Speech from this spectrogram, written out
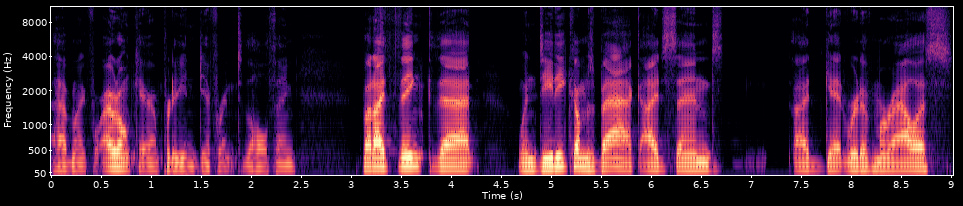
have Mike Ford. I don't care. I'm pretty indifferent to the whole thing. But I think that when Didi comes back, I'd send, I'd get rid of Morales.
